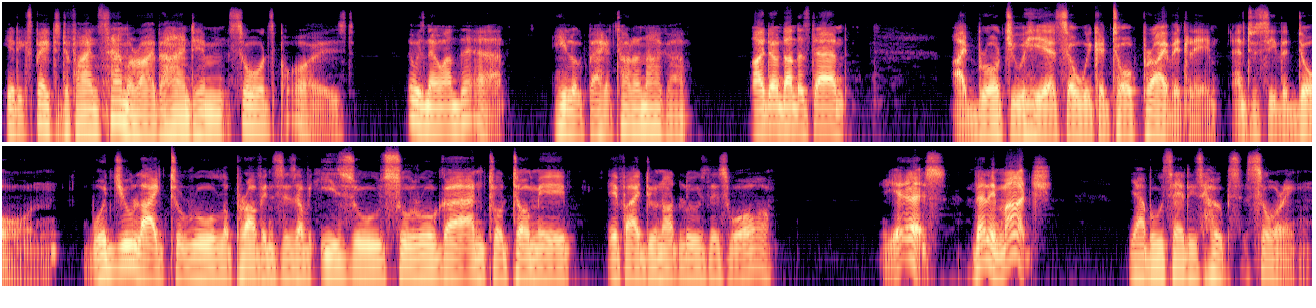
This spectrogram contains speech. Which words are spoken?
He had expected to find samurai behind him, swords poised. There was no one there. He looked back at Toranaga. "I don't understand." "I brought you here so we could talk privately, and to see the dawn. Would you like to rule the provinces of Izu, Suruga, and Totomi, if I do not lose this war?" "Yes, very much," Yabu said, his hopes soaring.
